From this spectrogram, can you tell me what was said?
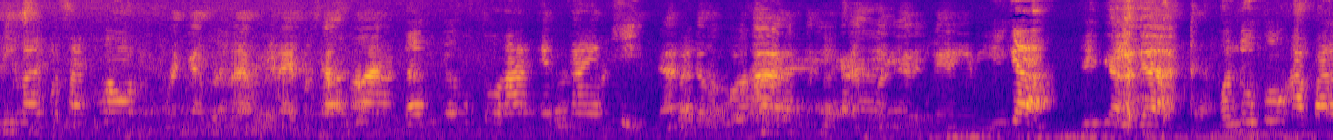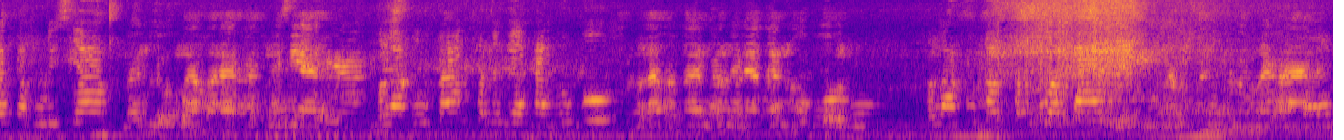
nilai persatuan. Memecah belah nilai persatuan dan NKRI. Tiga, Tiga, mendukung aparat kepolisian. Mendukung aparat kepolisian. Melakukan penegakan hukum, melakukan penegakan hukum, melakukan perbuatan. Melakukan penyebaran dan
